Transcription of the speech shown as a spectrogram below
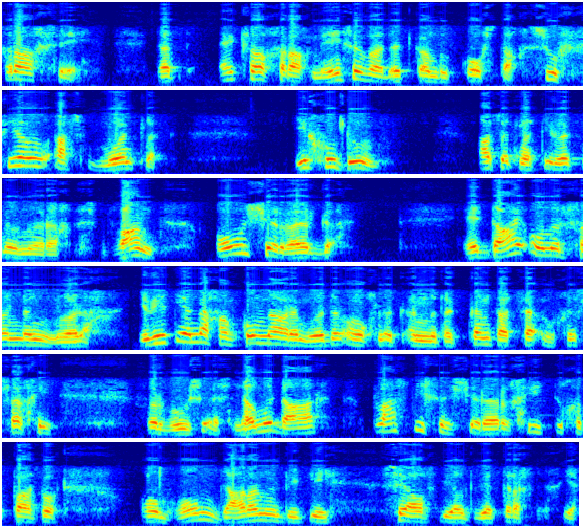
graag sê dat ek sal graag mense wat dit kan bekostig, soveel as moontlik hier goed doen as dit natuurlik nou nodig is, want ons chirurge het daai ondervinding nodig. Jy weet eendag gaan kom daar 'n motorongeluk in met 'n kind wat sy ou gesiggie verwoes is. Nou moet daar plastiese chirurgie toegepas word om hom daarin 'n bietjie selfbeeld weer terug te gee.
